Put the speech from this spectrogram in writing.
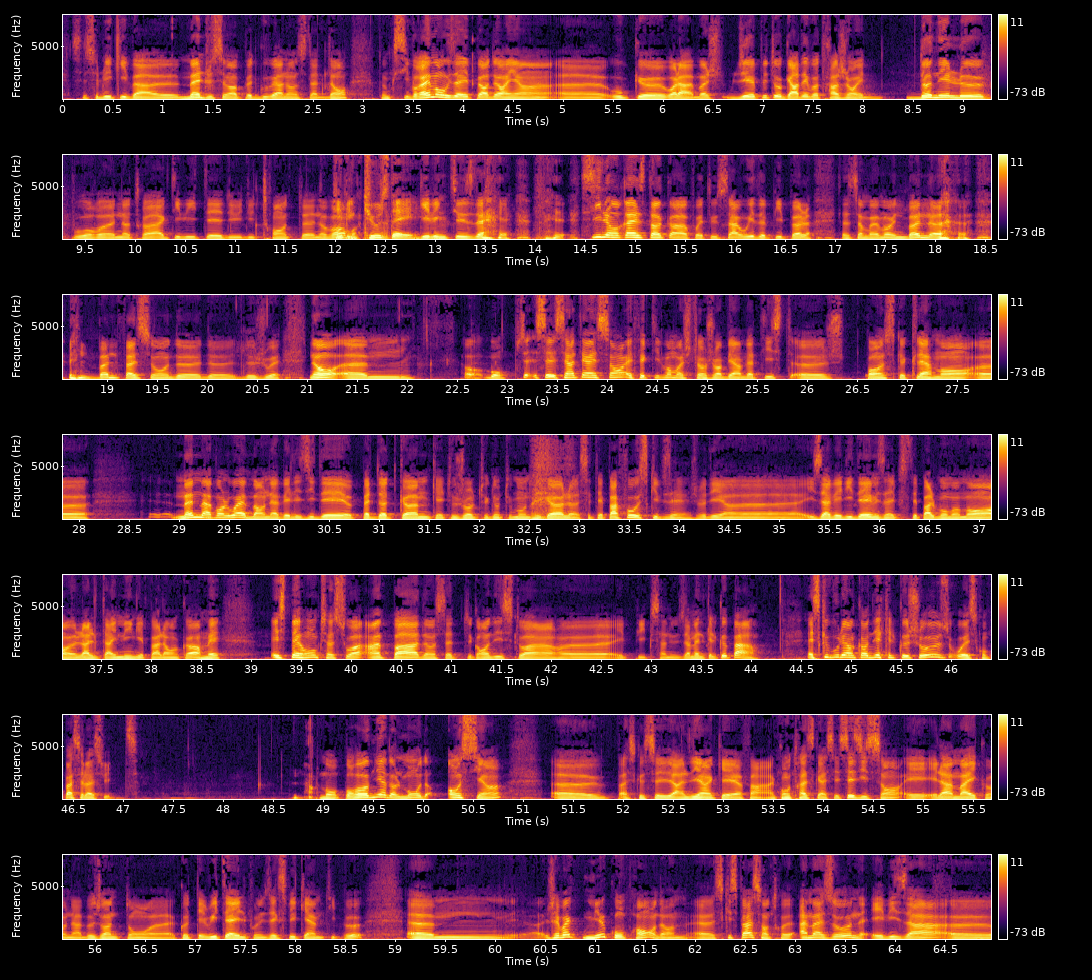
C'est celui qui va euh, mettre justement un peu de gouvernance là-dedans. Donc, si vraiment vous avez peur de rien euh, ou que voilà, moi je dirais plutôt gardez votre argent et donnez-le pour euh, notre activité du, du 30 novembre. Giving Tuesday. Giving Tuesday. S'il en reste encore après tout ça, oui, The People, ça semble vraiment une bonne, euh, une bonne façon de, de, de jouer. Non, euh, oh, bon, c'est- intéressant. Effectivement, moi, je te rejoins bien, Baptiste. Euh, je pense que clairement, euh, même avant le web, hein, on avait les idées euh, pet.com, qui est toujours le truc dont tout le monde rigole. C'était pas faux ce qu'ils faisaient. Je veux dire, euh, ils avaient l'idée, mais c'était pas le bon moment. Euh, Là, le timing est pas là encore. Mais espérons que ce soit un pas dans cette grande histoire euh, et puis que ça nous amène quelque part. Est-ce que vous voulez encore dire quelque chose ou est-ce qu'on passe à la suite? Bon, pour revenir dans le monde ancien, euh, parce que c'est un lien qui est, enfin, un contraste qui est assez saisissant. Et, là, Mike, on a besoin de ton euh, côté retail pour nous expliquer un petit peu. Euh, J'aimerais mieux comprendre ce qui se passe entre Amazon et Visa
